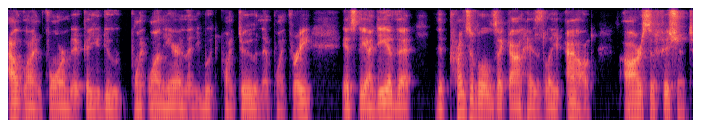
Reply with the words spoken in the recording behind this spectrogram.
outline form. Okay, you do point one here, and then you move to point two, and then point three. It's the idea that the principles that God has laid out are sufficient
